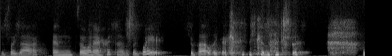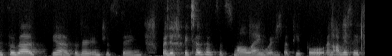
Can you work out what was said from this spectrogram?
Just like that. And so when I heard that, I was like, wait, is that like a connection? And so that's yeah, it's a very interesting. But it's because it's a small language that people, and obviously it's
